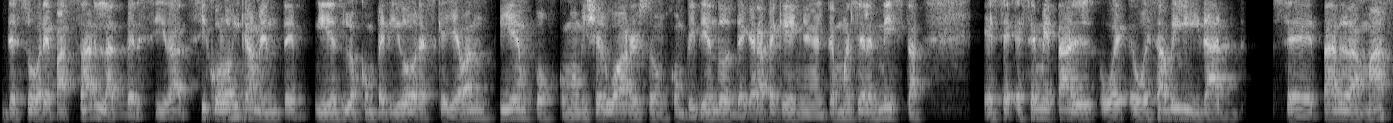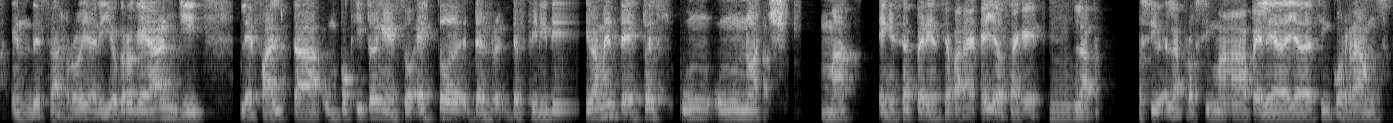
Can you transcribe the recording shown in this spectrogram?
de sobrepasar la adversidad psicológicamente y es los competidores que llevan tiempo, como Michelle Watterson, compitiendo desde que era pequeña en el tema marciales mixtas, ese, ese metal o, o, esa habilidad se tarda más en desarrollar. Y yo creo que a Angie le falta un poquito en eso. Esto definitivamente, esto es un, un, notch más en esa experiencia para ella. O sea que la, la próxima pelea de ella de cinco rounds,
